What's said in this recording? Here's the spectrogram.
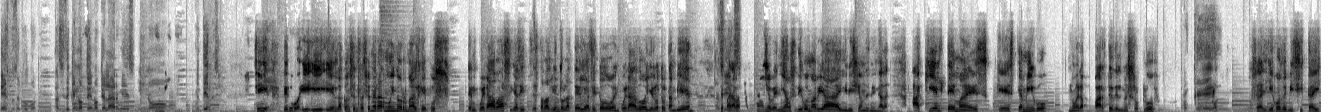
Esto es el fútbol. Así de que no te, no te alarmes y no, ¿me entiendes? sí, te digo, y, y- y en la concentración era muy normal que pues te encuerabas y así estabas viendo la tele, así todo encuerado y el otro también. Así te parabas al baño, veníamos, digo, no había inhibiciones ni nada. Aquí el tema es que este amigo no era parte de nuestro club. Ok. O sea, él llegó de visita ahí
